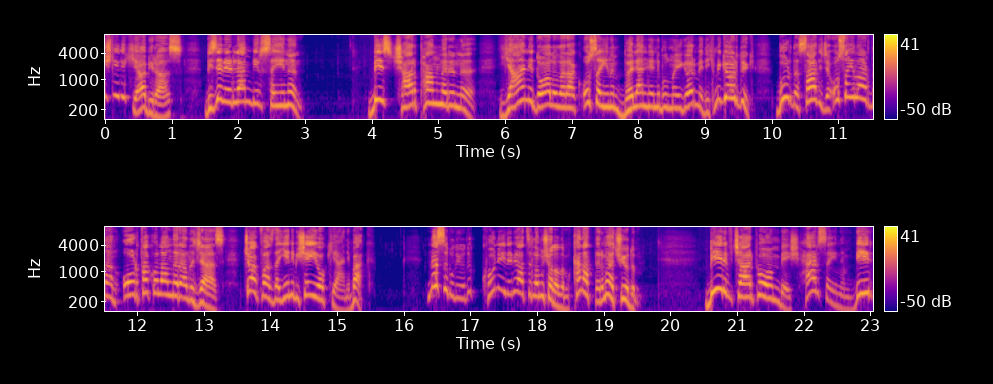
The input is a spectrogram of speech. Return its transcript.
işledik ya biraz. Bize verilen bir sayının biz çarpanlarını yani doğal olarak o sayının bölenlerini bulmayı görmedik mi? Gördük. Burada sadece o sayılardan ortak olanları alacağız. Çok fazla yeni bir şey yok yani bak. Nasıl buluyorduk? Konuyu da bir hatırlamış olalım. Kanatlarımı açıyordum. 1 çarpı 15 her sayının 1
